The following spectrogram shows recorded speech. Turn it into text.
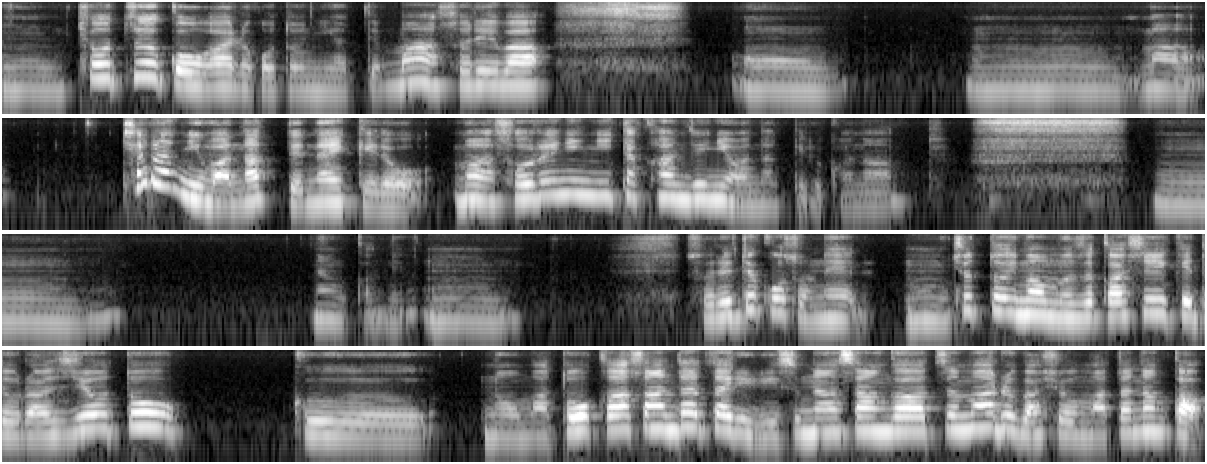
うん、共通項があることによってまあそれは、うん、うんまあキャラにはなってないけどまあそれに似た感じにはなってるかなって。うんなんかねうんそれでこそね、うん、ちょっと今難しいけどラジオトークの、まあ、トーカーさんだったりリスナーさんが集まる場所をまたなんか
